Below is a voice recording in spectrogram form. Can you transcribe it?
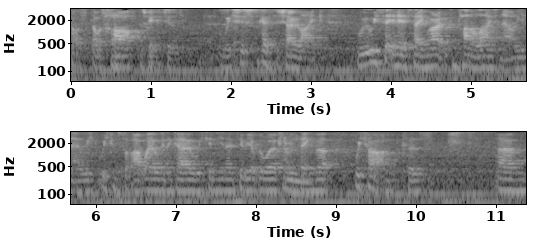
that was, that was half the fixtures, Yes. which just goes to show like we, we sit here saying right we can plan our lives now. You know we, we can sort out where we're going to go. We can you know divvy up the work and everything, Mm. but we can't because um,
